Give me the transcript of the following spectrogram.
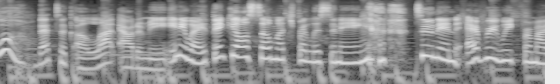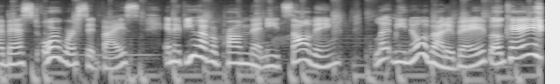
Whew, that took a lot out of me. Anyway, thank y'all so much for listening. Tune in every week for my best or worst advice. And if you have a problem that needs solving, let me know about it, babe, okay?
